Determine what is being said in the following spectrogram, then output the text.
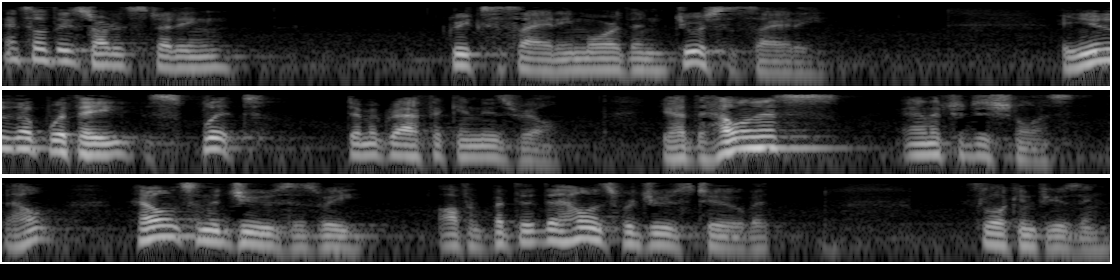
And so they started studying Greek society more than Jewish society. And you ended up with a split demographic in Israel. You had the Hellenists and the traditionalists. The Hell- Hellenists and the Jews, as we often, but the, the Hellenists were Jews too, but it's a little confusing.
